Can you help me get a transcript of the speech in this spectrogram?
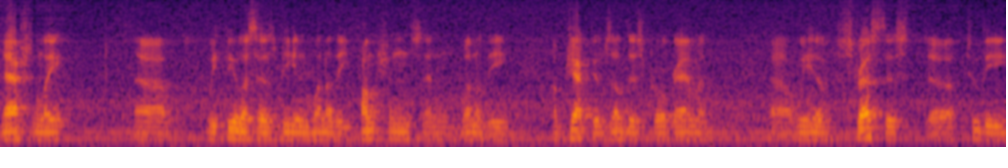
nationally. Uh, we feel this as being one of the functions and one of the objectives of this program, and uh, we have stressed this uh, to the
